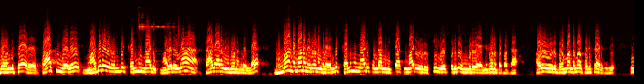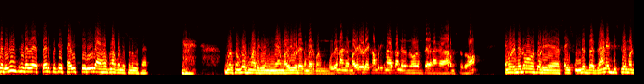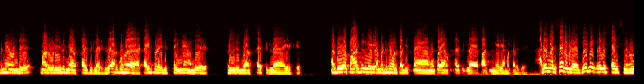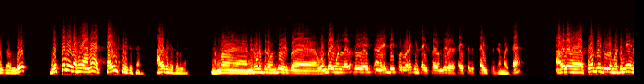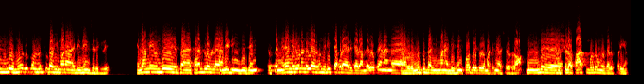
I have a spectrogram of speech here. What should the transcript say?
இப்போ வந்து சார் பார்க்கும்போது மதுரை வந்து கண் முன்னாடி மதுரைனா சாதாரண நிறுவனங்கள் இல்லை பிரம்மாண்டமான நிறுவனங்களை வந்து கண் முன்னாடி கொண்டாந்து நிப்பாட்டு மாதிரி ஒரு ஃபீல் ஏற்படுது உங்களுடைய நிறுவனத்தை பார்த்தா. அவ்வளவு ஒரு பிரம்மாண்டமா பெருசா இருக்குது. இந்த நிறுவனத்தினுடைய ஸ்கொயர் ஃபீட் சைஸ் நீல ஆகம்லாம் கொஞ்சம் சொல்லுங்க சார். ரொம்ப சந்தோஷமா இருக்குது. நீங்க மதுரையோட கம்பேர் பண்ணும்போது நாங்க மதுரையோட காம்படிஷனாக தான் இந்த நிறுவனத்தை நாங்க ஆரம்பிச்சிருக்கிறோம். எங்களுடைய நிறுவனத்துடைய சைஸ் வந்து இப்போ கிரானைட் டிஸ்ப்ளே மட்டுமே வந்து சுமார் ஒரு இருபஞ்சாயிரம் ஸ்கொயர் ஃபீட்ல இருக்குது. அது போக டைல்ஸோட டிஸ்பிளேயுமே வந்து ஒரு இருபஞ்சாயிரம் ஸ்கொயர் ஃபீட்ல இருக்கு. அது போக பார்க்கிங் ஏரியா மட்டுமே ஒரு தேர்ட்டி முப்பதாயிரம் ஸ்கொயர் ஃபீட்ல பார்க்கிங் ஏரியா மட்டும் இருக்குது அதே மாதிரி சார் நம்முடைய ஜேஜே கிரனிஸ் டைல்ஸ் நிறுவனத்துல வந்து எத்தனை வகையான டைல்ஸ் இருக்கு சார் அதை கொஞ்சம் சொல்லுங்க. நம்ம நிறுவனத்துல வந்து இப்ப ஒன் பை ஒன்ல இருந்து எயிட் எயிட் பை ஃபோர் வரைக்கும் சைஸ்ல வந்து டைல்ஸ் இருக்கு டைல்ஸ் இருக்கு நம்மள்ட்ட. அதுல ஃபோர் பை டூல மட்டுமே நம்ம வந்து நூற்றுக்கும் நூற்றுக்கும் அதிகமான டிசைன்ஸ் இருக்குது. எல்லாமே வந்து இப்ப கரண்ட்ல உள்ள அப்டேட்டிங் டிசைன் இப்ப நிறைய நிறுவனங்கள்ல அது வந்து ரீச்சா கூட இருக்காது. அந்த அளவுக்கு நாங்க ஒரு நூத்துக்கு அதிகமான டிசைன் ஃபோர் பை டூல மட்டுமே வச்சிருக்கிறோம். நீங்க வந்து விஷுவலா பார்க்கும்போது உங்களுக்கு அது புரியும்.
